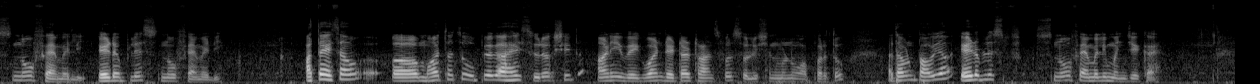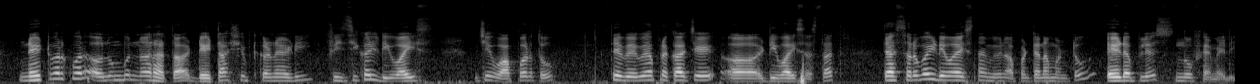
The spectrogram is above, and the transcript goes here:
snow family A W S snow family. आता याचा महत्त्वाचा उपयोग आहे सुरक्षित आणि वेगवान डेटा ट्रान्सफर सोल्युशन म्हणून वापरतो. आता आपण पाहूया A W S snow family म्हणजे काय? नेटवर्कवर अवलंबून न राहता डेटा शिफ्ट करण्यासाठी फिजिकल डिव्हाइस जे वापरतो ते वेगवेगळ्या प्रकारचे डिव्हाइस असतात. त्या सर्व डिव्हाइसना मिळून आपण त्यांना म्हणतो A W S snow family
